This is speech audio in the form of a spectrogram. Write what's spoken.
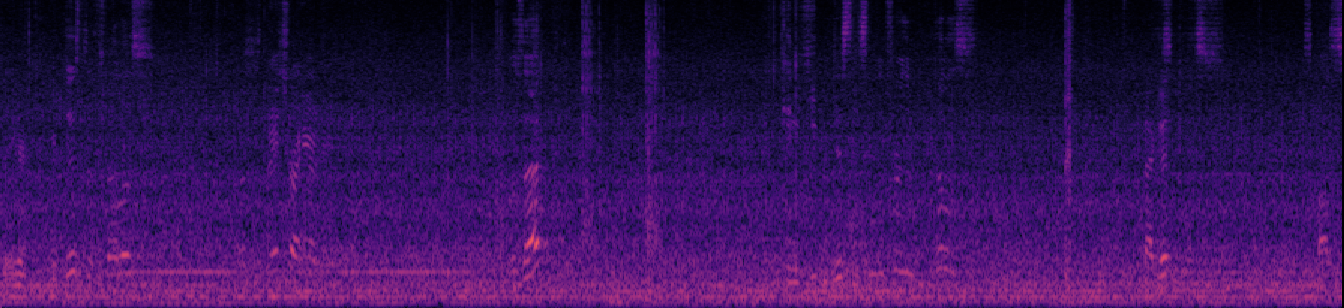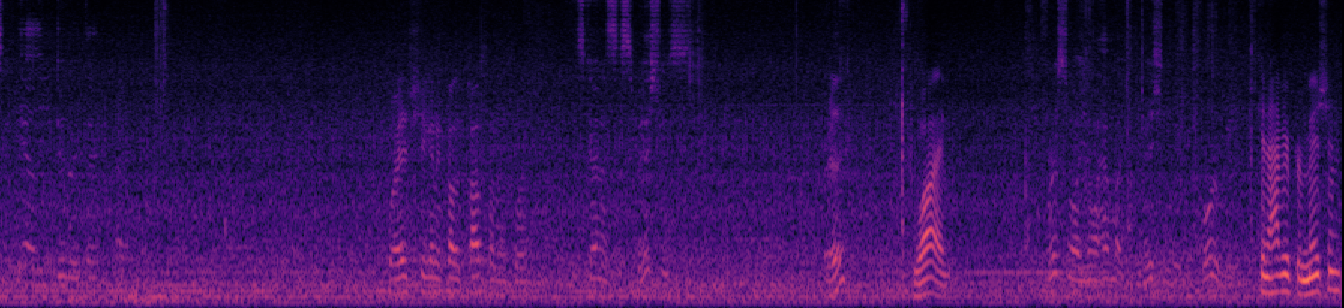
Stay here. Your distance, fellas. This is nice right here. What's that? Can you keep your distance a little further, fellas? That good? It's, it's about six. Yeah, you good right there. Why is she gonna call the cops on us for? It's kind of suspicious. Really? Why? First of all, you don't have my permission to record me. Can I have your permission?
